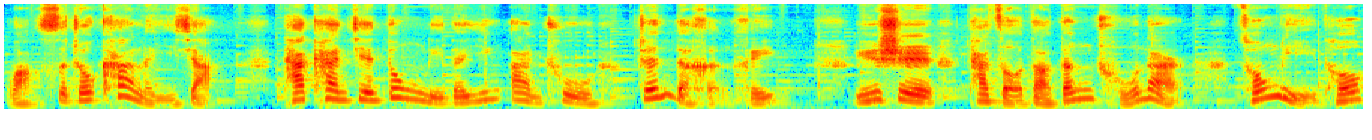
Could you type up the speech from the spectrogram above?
往四周看了一下，他看见洞里的阴暗处真的很黑，于是他走到灯橱那儿，从里头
